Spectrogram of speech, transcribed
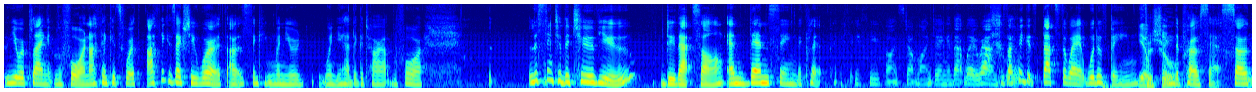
you were playing it before and I think it's worth I think it's actually worth I was thinking when you were, when you had the guitar out before listening to the two of you do that song and then seeing the clip if, if you guys don't mind doing it that way around because I think it's that's the way it would have been Yeah. For in the process so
